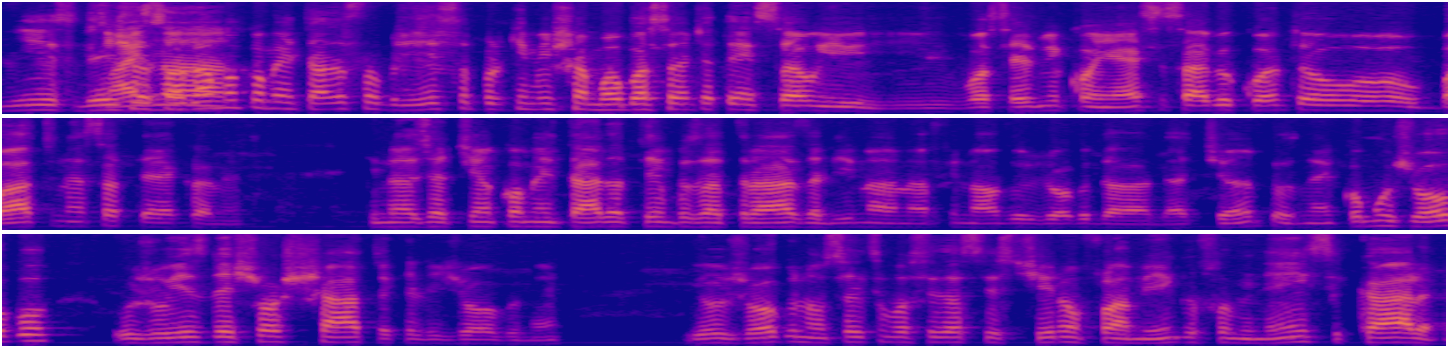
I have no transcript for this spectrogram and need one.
Isso, deixa Mas eu só na... dar uma comentada sobre isso, porque me chamou bastante atenção e, e vocês me conhecem, sabem o quanto eu bato nessa tecla, né? que nós já tinha comentado há tempos atrás ali na, na final do jogo da, da, Champions, né? Como o jogo, o juiz deixou chato aquele jogo, né? E o jogo, não sei se vocês assistiram Flamengo e Fluminense, cara,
